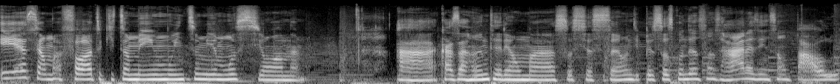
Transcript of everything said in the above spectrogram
Essa é uma foto que também muito me emociona. A Casa Hunter é uma associação de pessoas com doenças raras em São Paulo.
